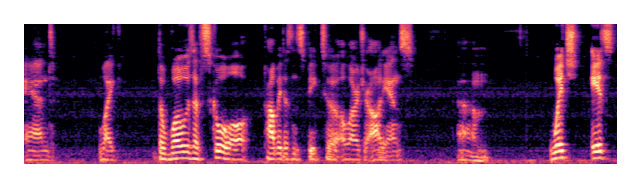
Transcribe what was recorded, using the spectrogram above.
and like the woes of school probably doesn't speak to a larger audience um which is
